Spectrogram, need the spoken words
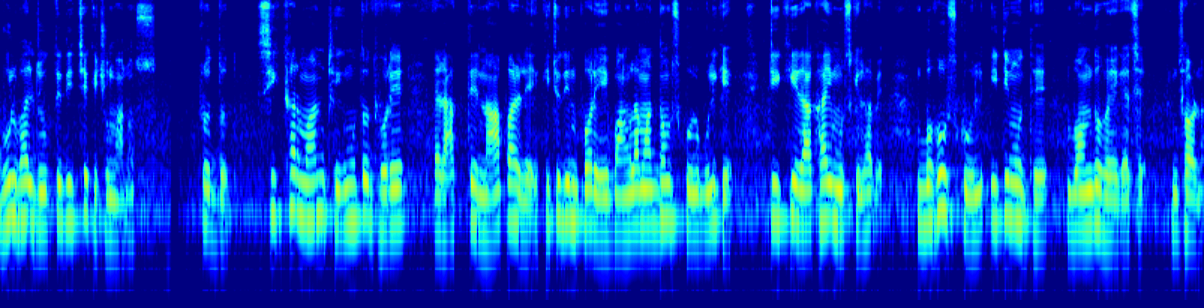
ভুলভাল যুক্তি দিচ্ছে কিছু মানুষ। প্রদ্যুৎ শিক্ষার মান ঠিকমতো ধরে রাখতে না পারলে কিছুদিন পরে বাংলা মাধ্যম স্কুলগুলিকে টিকিয়ে রাখাই মুশকিল হবে। বহু স্কুল ইতিমধ্যে বন্ধ হয়ে গেছে। ঝর্ণা,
